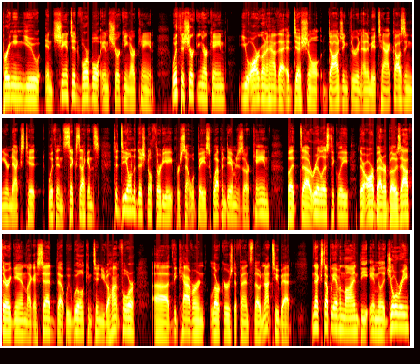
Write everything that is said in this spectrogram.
bringing you Enchanted, Vorpal, and Shirking Arcane. With the Shirking Arcane, you are going to have that additional dodging through an enemy attack, causing your next hit within six seconds to deal an additional 38% with base weapon damage as arcane. But uh, realistically, there are better bows out there again, like I said, that we will continue to hunt for. Uh, the Cavern Lurker's defense, though, not too bad. Next up, we have in line the Amulet Jewelry,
